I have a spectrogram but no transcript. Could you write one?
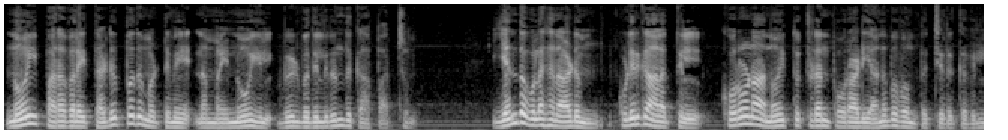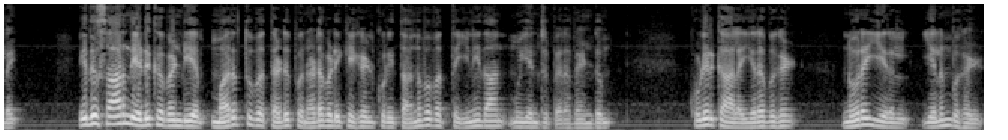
நோய் பரவலை தடுப்பது மட்டுமே நம்மை நோயில் வீழ்வதிலிருந்து காப்பாற்றும். எந்த உலக நாடும் குளிர்காலத்தில் கொரோனா நோய் தொற்றுடன் போராடிய அனுபவம் பெற்றிருக்கவில்லை. இது சார்ந்து எடுக்க வேண்டிய மருத்துவ தடுப்பு நடவடிக்கைகள் குறித்த அனுபவத்தை இனிதான் முயன்று பெற வேண்டும். குளிர்கால இரவுகள் நுரையீரல் எலும்புகள்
